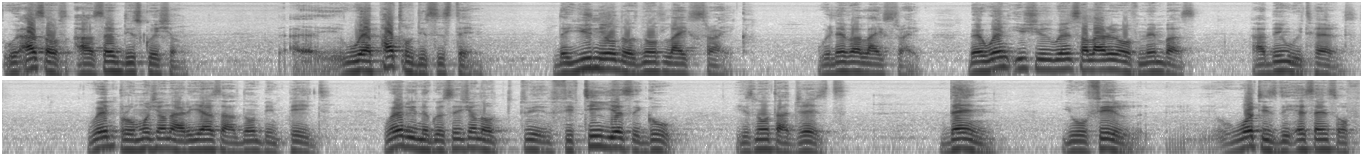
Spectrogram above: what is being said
we ask ourselves this question. Uh, we are part of the system. The union does not like strike. We never like strike. But when issues, when salary of members are being withheld, when promotion arrears have not been paid, when renegotiation of 15 years ago is not addressed, then you will feel what is the essence of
